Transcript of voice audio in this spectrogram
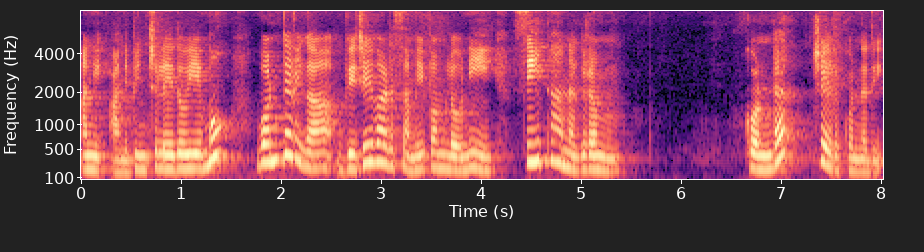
అని అనిపించలేదో ఏమో? ఒంటరిగా విజయవాడ సమీపంలోని సీతానగరం కొండ చేరుకున్నది.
